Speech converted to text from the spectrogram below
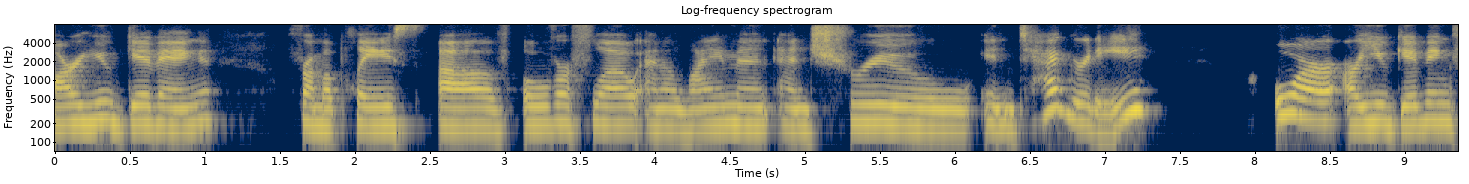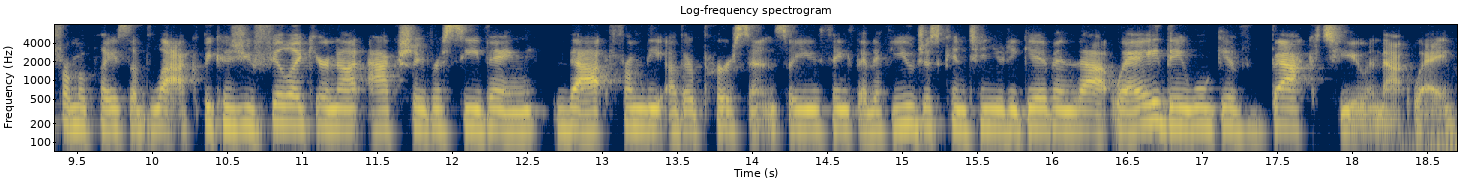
Are you giving from a place of overflow and alignment and true integrity? Or are you giving from a place of lack because you feel like you're not actually receiving that from the other person? So you think that if you just continue to give in that way, they will give back to you in that way.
